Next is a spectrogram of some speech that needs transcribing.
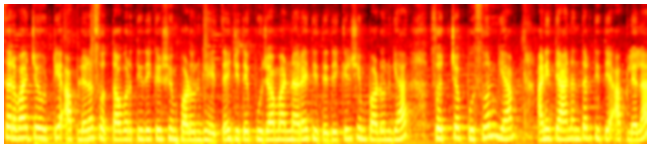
सर्वात शेवटी आपल्याला स्वतःवरती देखील शिंपाडून घ्यायचं आहे जिथे पूजा मांडणार आहे तिथे देखील शिंपाडून घ्या. स्वच्छ पुसून घ्या. आणि त्यानंतर तिथे आपल्याला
